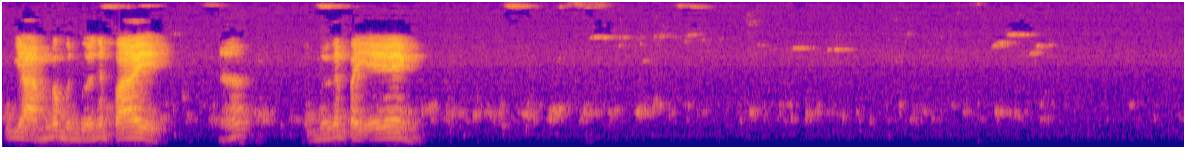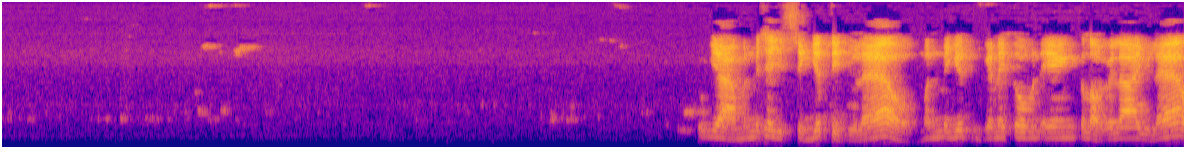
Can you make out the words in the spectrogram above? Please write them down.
ทุกอย่างมันก็เหมือนเหมือนกันไปนะเหมือนกันไปเอง อย่างมันไม่ใช่สิ่งยึดติดอยู่แล้ว มันไม่ยึดกันในตัวมันเองตลอดเวลาอยู่แล้ว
